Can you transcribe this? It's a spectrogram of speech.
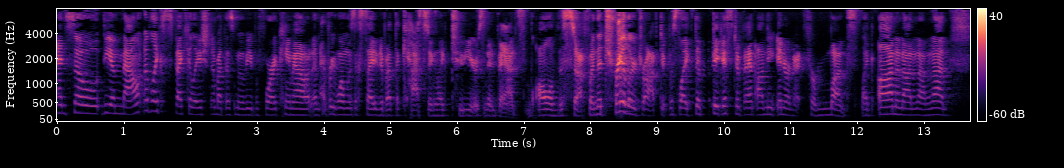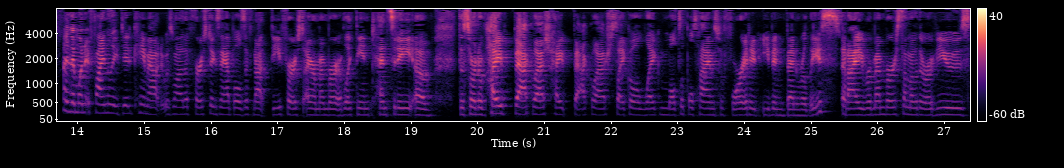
And so the amount of like speculation about this movie before it came out, and everyone was excited about the casting like two years in advance, all of this stuff. When the trailer dropped, it was like the biggest event on the internet for months, like on and on and on and on. And then when it finally did came out, it was one of the first examples, if not the first, I remember, of like the intensity of the sort of hype backlash, hype backlash cycle, like multiple times before it had even been released. And I remember some of the reviews,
